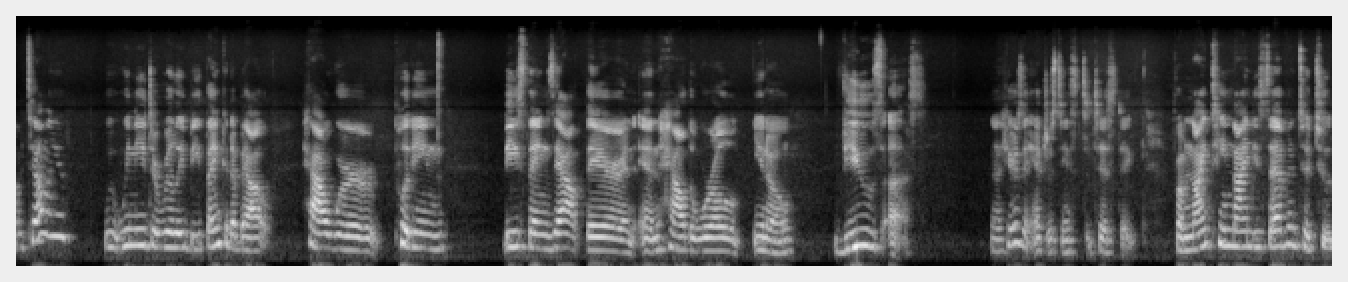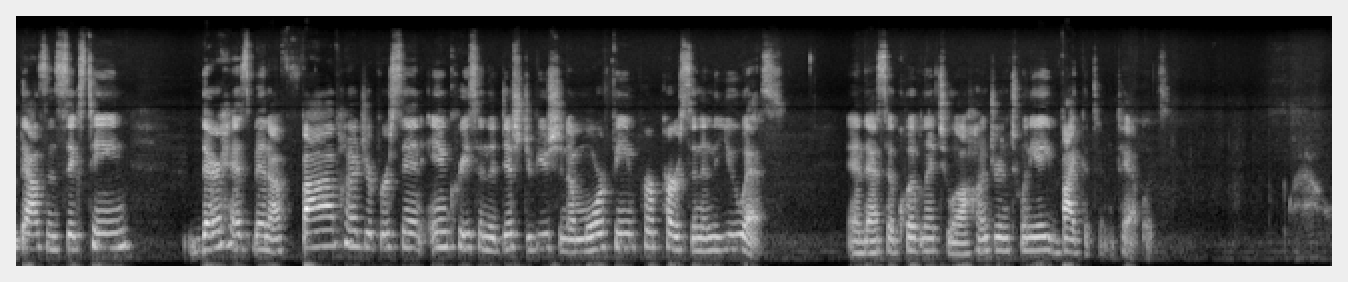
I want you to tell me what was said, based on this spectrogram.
I'm telling you, we, we need to really be thinking about how we're putting these things out there and, and how the world, you know, views us. Now, here's an interesting statistic. From 1997 to 2016, there has been a 500% increase in the distribution of morphine per person in the U.S., and that's equivalent to 128 Vicodin tablets. Wow.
